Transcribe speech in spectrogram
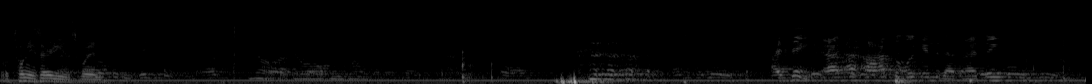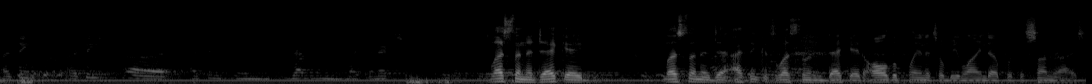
Well, 2030 is when. I think I, I, I'll have to look into that, but I think I think I think uh, I think in in like the next less than a decade, less than a de- I think it's less than a decade. All the planets will be lined up with the sunrise,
